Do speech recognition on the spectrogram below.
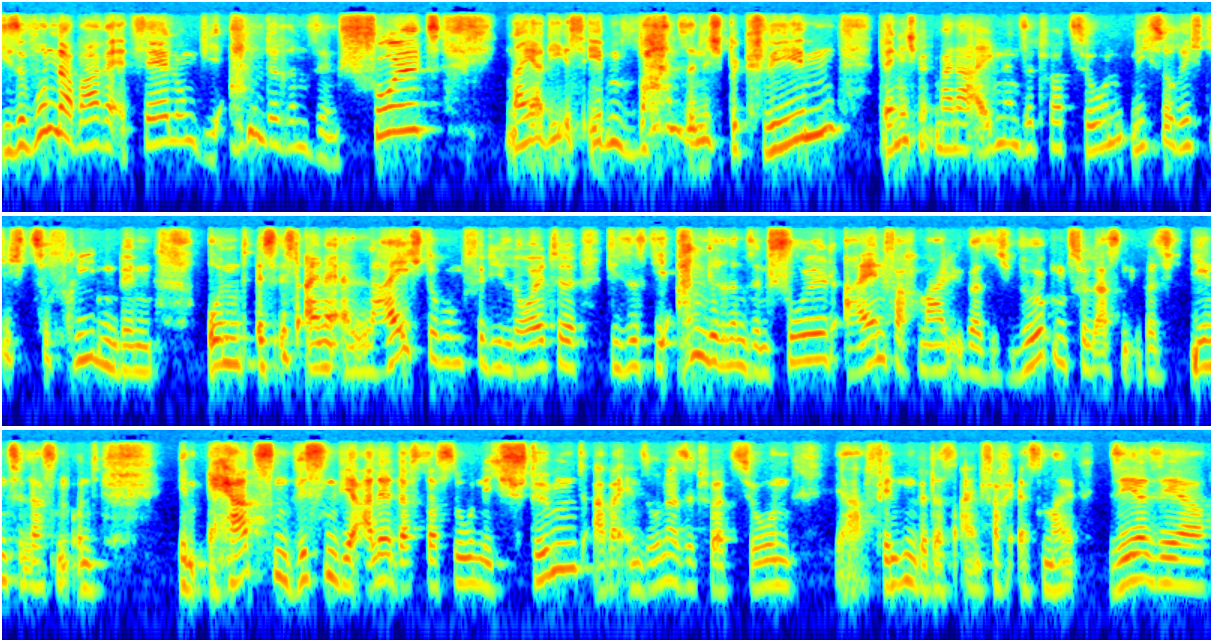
Diese wunderbare Erzählung, die anderen sind schuld, naja, die ist eben wahnsinnig bequem, wenn ich mit meiner eigenen Situation nicht so richtig zufrieden bin. Und es ist eine Erleichterung für die Leute, dieses die anderen sind schuld, einfach mal über sich wirken zu lassen, über sich gehen zu lassen. Und im Herzen wissen wir alle, dass das so nicht stimmt. Aber in so einer Situation, ja, finden wir das einfach erstmal sehr, sehr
